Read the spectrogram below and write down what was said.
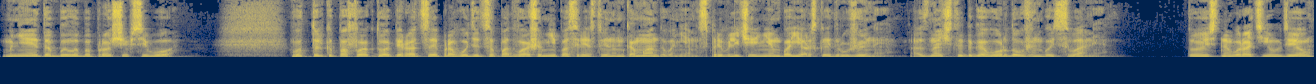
мне это было бы проще всего. Вот только по факту операция проводится под вашим непосредственным командованием, с привлечением боярской дружины, а значит и договор должен быть с вами. То есть наворотил дел,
